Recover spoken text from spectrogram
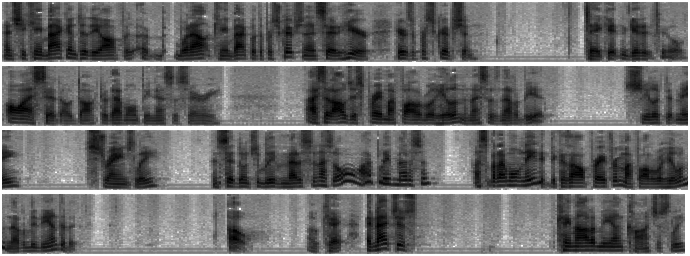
And she came back into the office, uh, went out, came back with a prescription and said, Here, here's a prescription take it and get it filled. Oh, I said, oh, doctor, that won't be necessary. I said, I'll just pray my father will heal him. And I said, that'll be it. She looked at me strangely and said, don't you believe in medicine? I said, oh, I believe medicine. I said, but I won't need it because I'll pray for him. My father will heal him, and that'll be the end of it. Oh, okay. And that just came out of me unconsciously.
